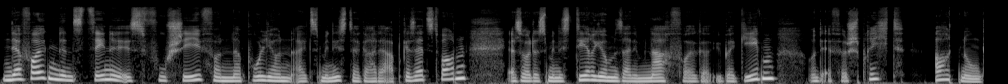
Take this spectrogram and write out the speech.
In der folgenden Szene ist Fouché von Napoleon als Minister gerade abgesetzt worden, er soll das Ministerium seinem Nachfolger übergeben und er verspricht, Ordnung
